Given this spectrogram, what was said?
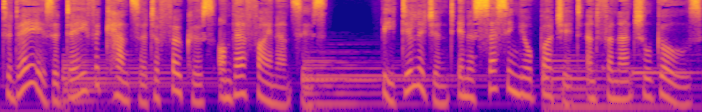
Today is a day for Cancer to focus on their finances. Be diligent in assessing your budget and financial goals.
